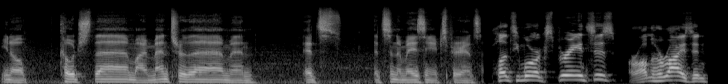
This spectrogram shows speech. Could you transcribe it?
you know, coach them, I mentor them, and it's it's an amazing experience. Plenty more experiences are on the horizon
